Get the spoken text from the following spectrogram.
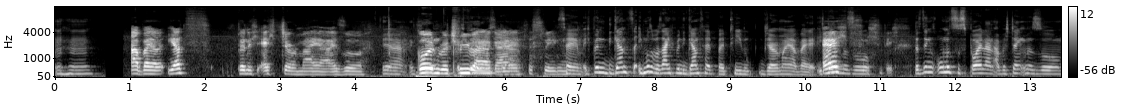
Mhm. aber jetzt bin ich echt Jeremiah, also Ja. okay. Golden Retriever, nämlich- geil. ja, Deswegen. Same. Ich bin die ganze ich muss aber sagen, ich bin die ganze Zeit bei Team Jeremiah, weil ich denke Echt? so, Ich, ich, Das Ding ist, ohne zu spoilern, aber ich denke mir so,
